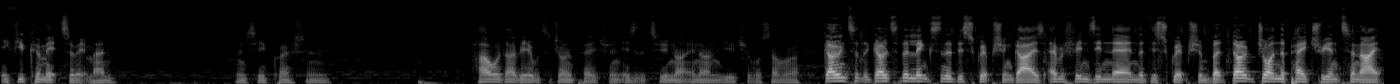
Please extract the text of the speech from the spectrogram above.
if you commit to it, man. Let me see questions. How would I be able to join Patreon? Is it the two ninety nine YouTube or somewhere? Go into the go to the links in the description, guys. Everything's in there in the description. But don't join the Patreon tonight.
